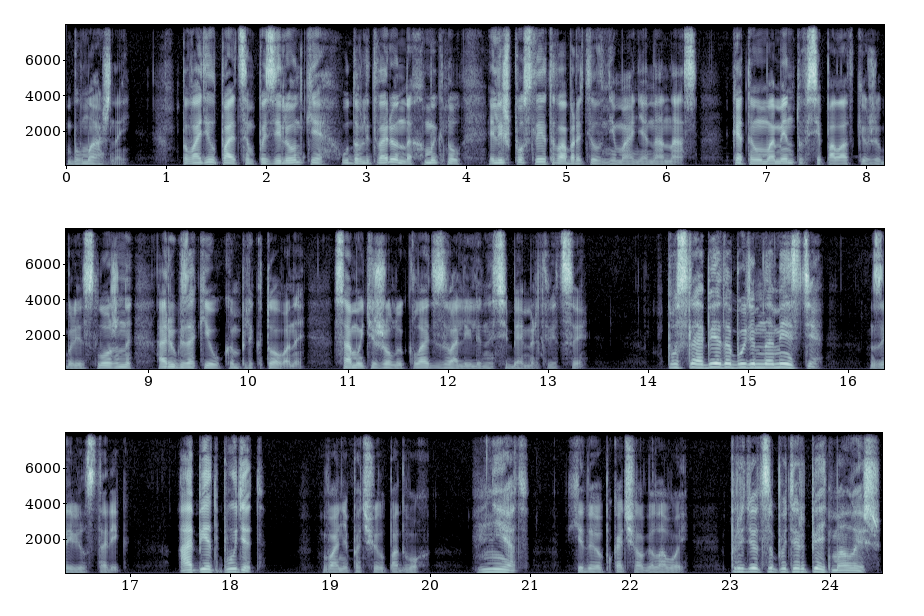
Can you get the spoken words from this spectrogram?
бумажной. Поводил пальцем по зеленке, удовлетворенно хмыкнул и лишь после этого обратил внимание на нас. К этому моменту все палатки уже были сложены, а рюкзаки укомплектованы — Самую тяжелую кладь взвалили на себя мертвецы. «После обеда будем на месте», — заявил старик. «Обед будет?» Ваня почуял подвох. «Нет», — Хидео покачал головой. «Придется потерпеть, малыш».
